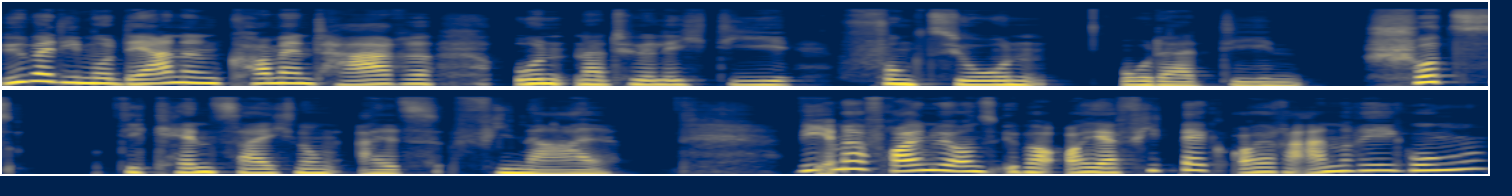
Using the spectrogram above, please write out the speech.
über die modernen Kommentare und natürlich die Funktion oder den Schutz, die Kennzeichnung als Final. Wie immer freuen wir uns über euer Feedback, eure Anregungen.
